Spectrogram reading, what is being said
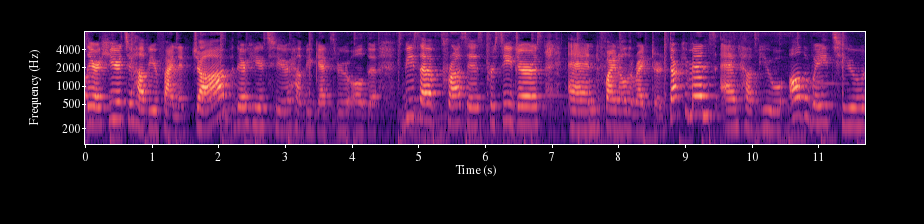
They're here to help you find a job. They're here to help you get through all the visa process procedures and find all the right documents and help you all the way to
